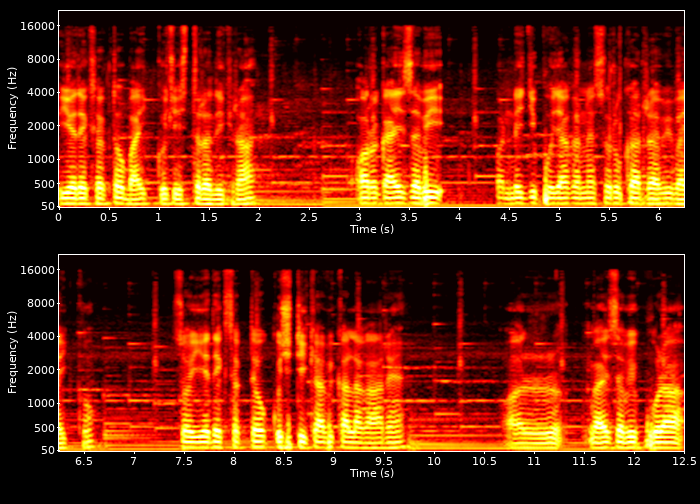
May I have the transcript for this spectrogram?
ये देख सकते हो बाइक कुछ इस तरह दिख रहा है. और गाइस अभी पंडित जी पूजा करना शुरू कर रहे हैं अभी बाइक को. सो ये देख सकते हो कुछ टीका विका लगा रहे हैं. और गाइस अभी पूरा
